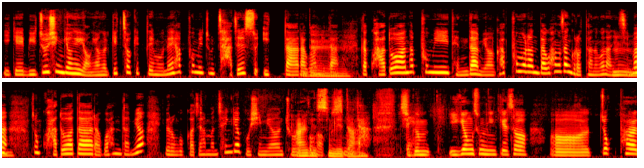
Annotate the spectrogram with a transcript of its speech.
이게 미주신경에 영향을 끼쳤기 때문에 하품이 좀 잦을 수 있다라고 네. 합니다. 그러니까 과도한 하품이 된다면 그 하품을 한다고 항상 그렇다는 건 아니지만 음. 좀 과도하다라고 한다면 이런 것까지 한번 챙겨 보시면 좋을 알겠습니다. 것 같습니다. 지금 이경숙님께서 어, 쪽파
